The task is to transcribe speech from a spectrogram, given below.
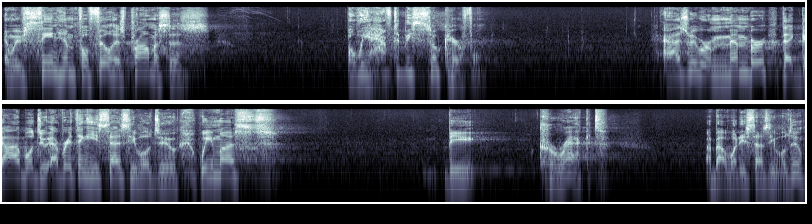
and we've seen him fulfill his promises. But we have to be so careful as we remember that God will do everything He says He will do, we must be correct about what He says He will do.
